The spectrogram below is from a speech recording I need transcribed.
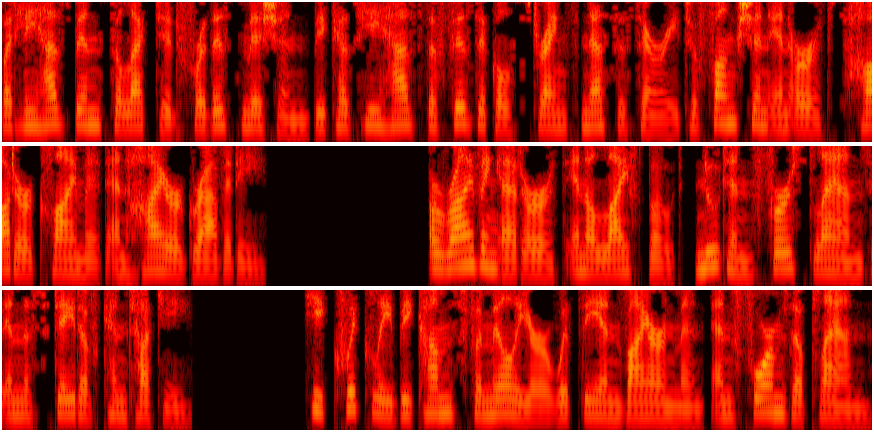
but he has been selected for this mission because he has the physical strength necessary to function in Earth's hotter climate and higher gravity. Arriving at Earth in a lifeboat, Newton first lands in the state of Kentucky. He quickly becomes familiar with the environment and forms a plan.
